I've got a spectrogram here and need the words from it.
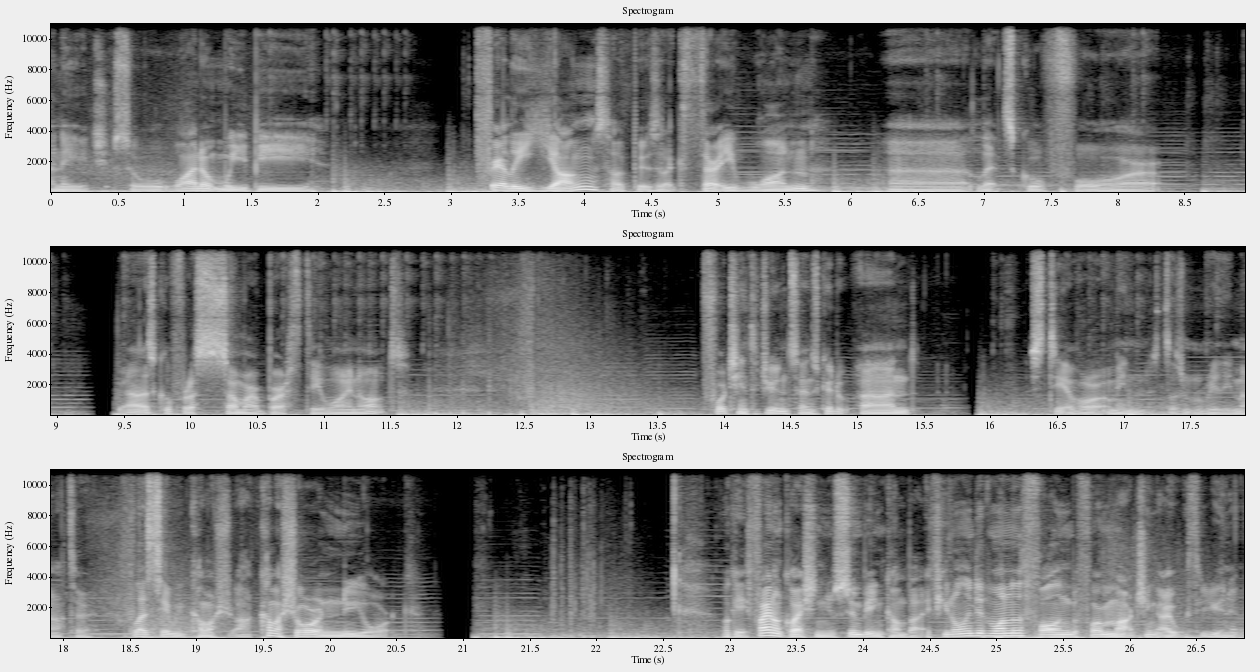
an age. So why don't we be fairly young? So I put it like 31. Uh, let's go for... let's go for a summer birthday, why not? 14th of June, sounds good. And state of our, I mean, it doesn't really matter. Let's say we come, ashore, come ashore in New York. Okay, final question. You'll soon be in combat. If you'd only do one of the following before marching out with your unit,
